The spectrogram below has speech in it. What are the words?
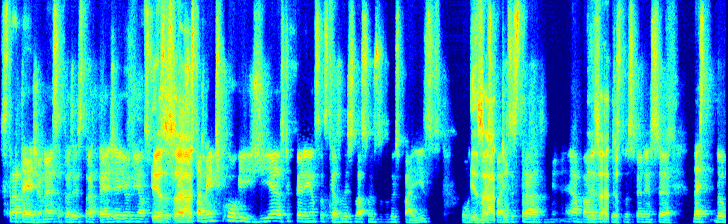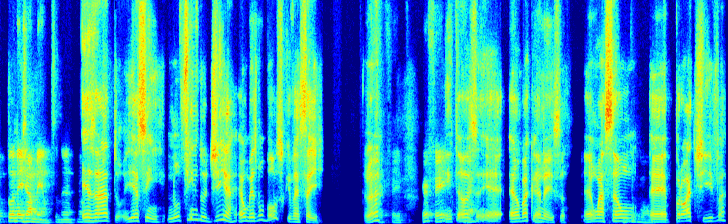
Estratégia, né? Você trazer estratégia e unir as coisas para justamente corrigir as diferenças que as legislações dos dois países ou dos mais países trazem. É a base Exato. da transferência do planejamento, né? Exato. E assim, no fim do dia é o mesmo bolso que vai sair. Né? Perfeito. Perfeito. Então, né? assim, é, é bacana isso. É uma ação é, proativa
